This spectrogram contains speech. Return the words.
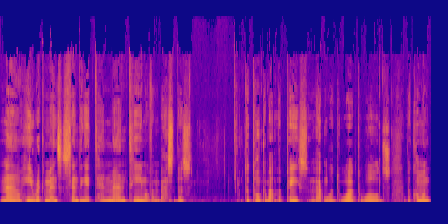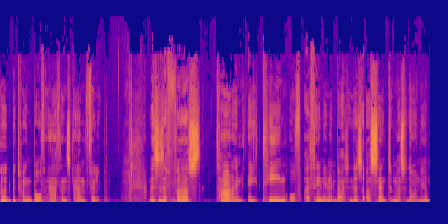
now he recommends sending a 10 man team of ambassadors to talk about the peace that would work towards the common good between both Athens and Philip. This is the first time a team of Athenian ambassadors are sent to Macedonia.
